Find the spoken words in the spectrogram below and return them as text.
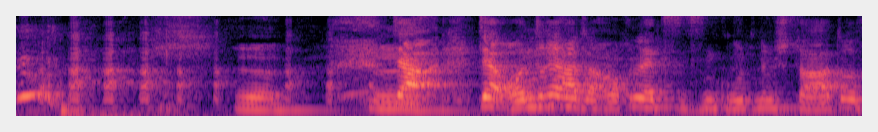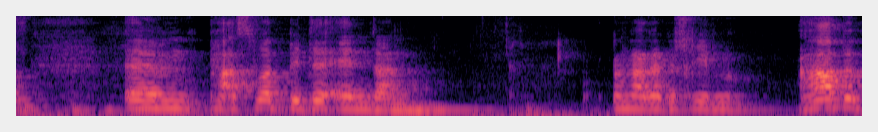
Ja. Der, der Andre hatte auch letztens einen guten im Status. Ähm, Passwort bitte ändern. Dann hat er geschrieben, habe,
